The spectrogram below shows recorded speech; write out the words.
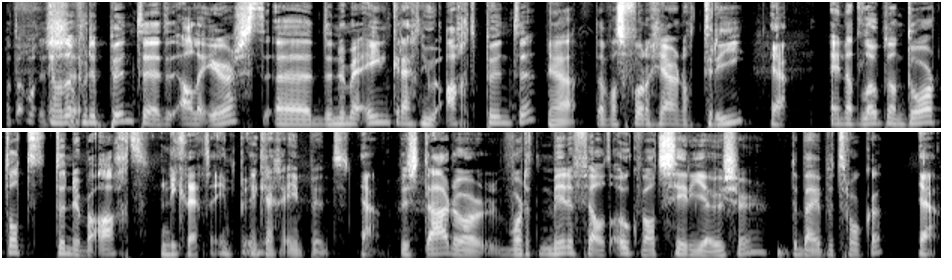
Wat, Dus, wat over de punten, het allereerst. eh, de nummer 1 krijgt nu 8 punten. Ja. Dat was vorig jaar nog 3. Ja. En dat loopt dan door tot de nummer 8. En die krijgt één Ik punt. krijg één punt. Ja. Dus daardoor wordt het middenveld ook wat serieuzer erbij betrokken. Ja.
